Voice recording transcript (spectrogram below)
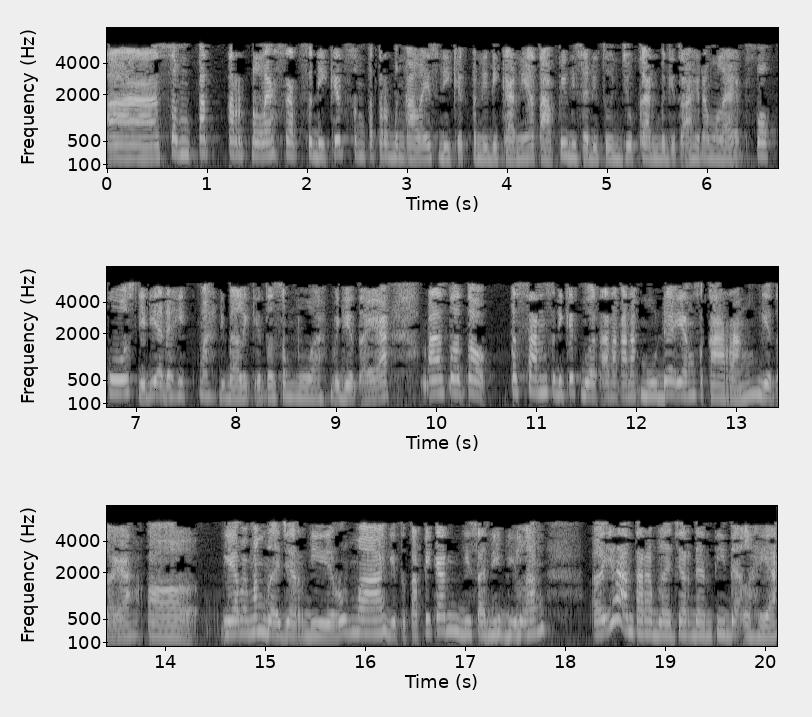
Uh, sempat terpeleset sedikit, sempat terbengkalai sedikit pendidikannya tapi bisa ditunjukkan begitu akhirnya mulai fokus. Jadi ada hikmah di balik itu semua begitu ya. Pak Hastoto, pesan sedikit buat anak-anak muda yang sekarang gitu ya. Eh, ya memang belajar di rumah gitu, tapi kan bisa dibilang eh, ya antara belajar dan tidak lah ya.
